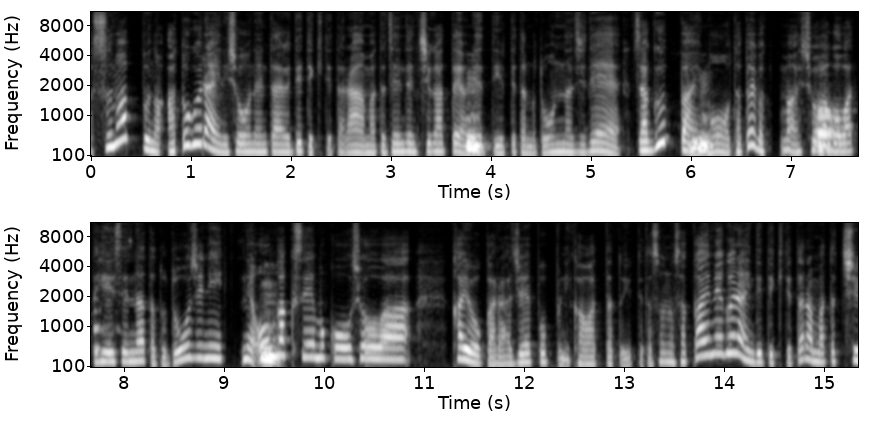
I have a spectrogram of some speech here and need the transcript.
SMAP の後ぐらいに少年隊が出てきてたら、また全然違ったよねって言ってたのと同じで、ザ・グッバイも、例えば、まあ、昭和が終わって平成になったと同時に、ね、音楽性もこう、昭和歌謡から J-POP に変わったと言ってた、その境目ぐらいに出てきてたら、また違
